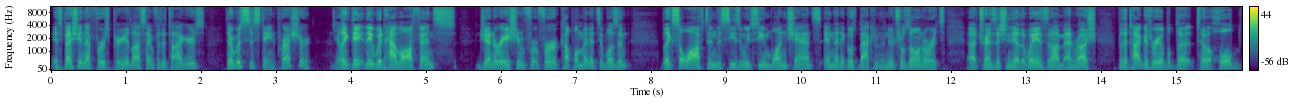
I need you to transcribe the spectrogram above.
especially in that first period last time for the Tigers, there was sustained pressure. Like they, they would have offense generation for, for a couple minutes. It wasn't like so often this season we've seen one chance and then it goes back into the neutral zone or it's uh, transition the other way. It's not a man rush. But the Tigers were able to to hold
